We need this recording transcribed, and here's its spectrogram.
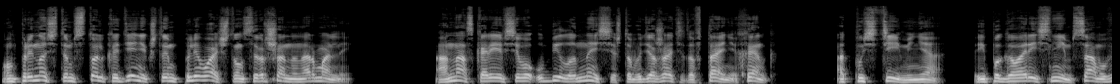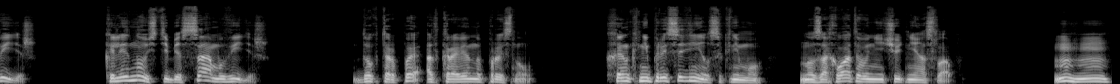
Он приносит им столько денег, что им плевать, что он совершенно нормальный. Она, скорее всего, убила Несси, чтобы держать это в тайне, Хэнк. Отпусти меня и поговори с ним, сам увидишь. Клянусь тебе, сам увидишь. Доктор П. откровенно прыснул. Хэнк не присоединился к нему, но захватывание ничуть не ослаб. «Угу.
